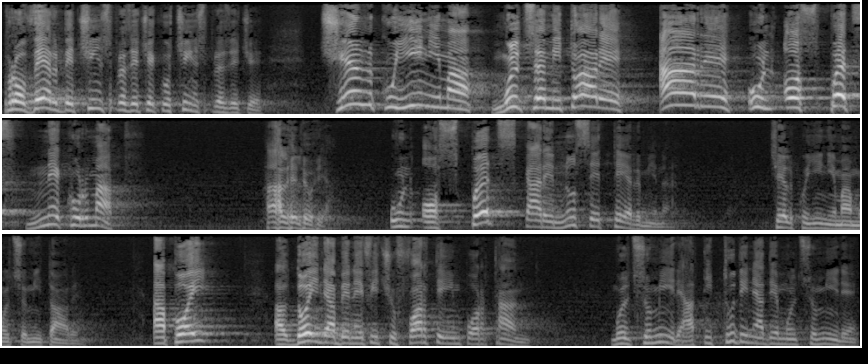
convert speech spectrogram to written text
Proverbe 15 cu 15. Cel cu inima mulțumitoare are un ospăț necurmat. Aleluia! Un ospăț care nu se termină. Cel cu inima mulțumitoare. Apoi, al doilea beneficiu foarte important, mulțumirea, atitudinea de mulțumire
